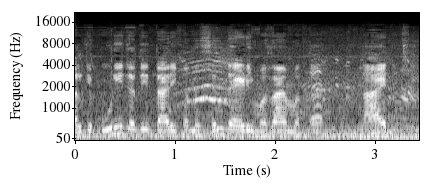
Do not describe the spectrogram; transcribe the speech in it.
बल्कि पूरी जदीद तारीख़ में सिंध अहिड़ी मज़ाहमत नाइड जी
